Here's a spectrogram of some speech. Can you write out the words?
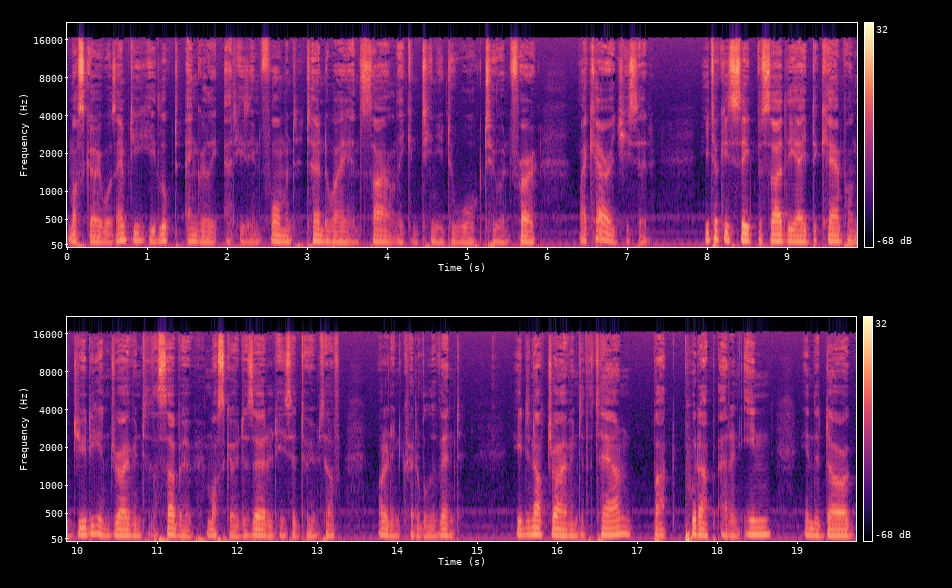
Moscow was empty, he looked angrily at his informant, turned away, and silently continued to walk to and fro. My carriage, he said. He took his seat beside the aide de camp on duty and drove into the suburb. Moscow deserted, he said to himself. What an incredible event. He did not drive into the town, but put up at an inn in the Dorog-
